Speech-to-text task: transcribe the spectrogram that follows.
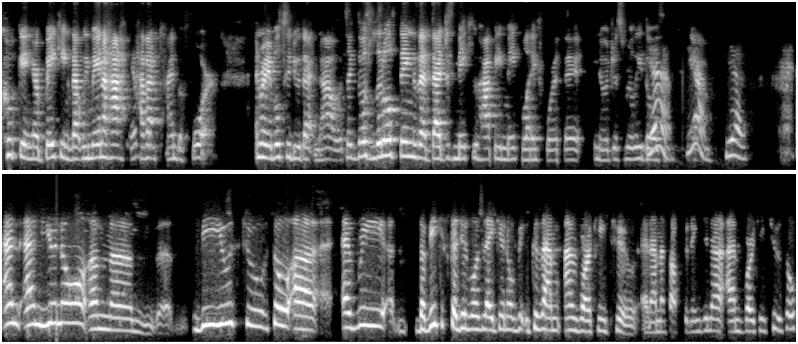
cooking or baking that we may not have, yep. have had time before and we're able to do that now. It's like those little things that that just make you happy make life worth it you know just really those yeah yeah yeah. and and you know um, um, we used to so uh, every the week schedule was like you know because i'm i'm working too and i'm a software engineer i'm working too. So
